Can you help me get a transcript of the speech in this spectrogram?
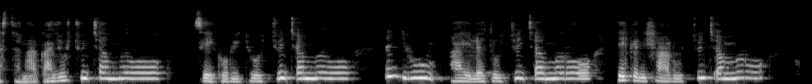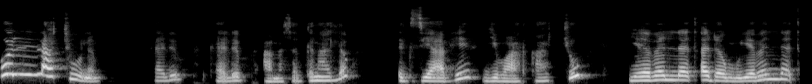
አስተናጋጆቹን ጨምሮ security ዎቹን ጨምሮ እንዲሁም ፓይለቶቹን ጨምሮ ቴክኒሻኖቹን ጨምሮ ሁላችሁንም ከልብ ከልብ አመሰግናለሁ። እግዚአብሔር ይባርካችሁ። የበለጠ ደግሞ የበለጠ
